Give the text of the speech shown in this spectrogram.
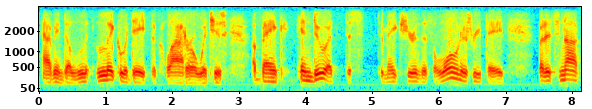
having to li- liquidate the collateral, which is a bank can do it to to make sure that the loan is repaid, but it's not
